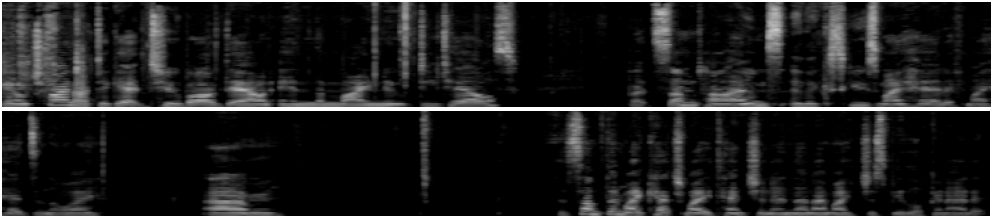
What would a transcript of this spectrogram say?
you know, try not to get too bogged down in the minute details. But sometimes, and excuse my head if my head's in the way, um, something might catch my attention and then I might just be looking at it.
